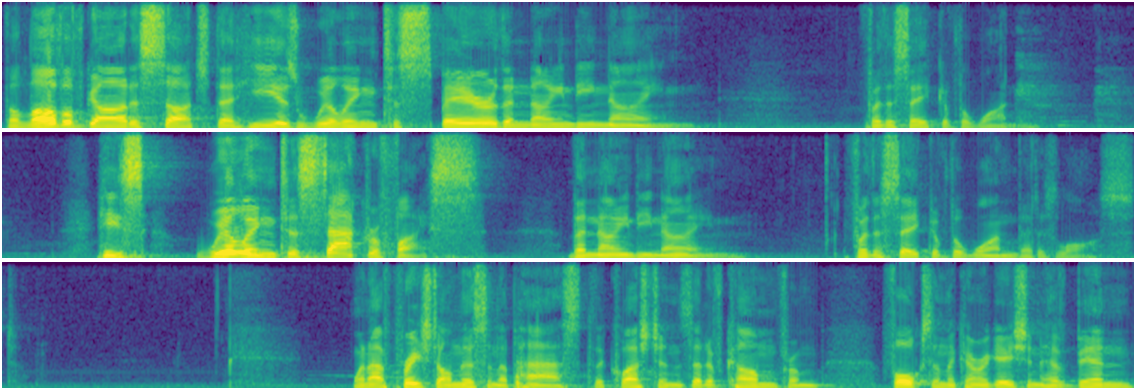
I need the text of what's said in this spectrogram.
The love of God is such that He is willing to spare the 99 for the sake of the one. He's willing to sacrifice the 99 for the sake of the one that is lost. When I've preached on this in the past, the questions that have come from folks in the congregation have been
